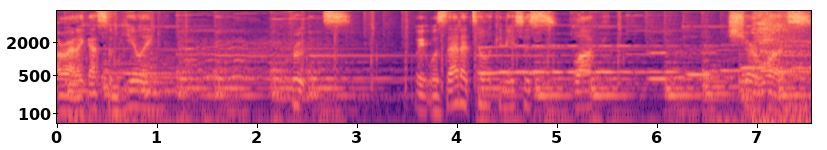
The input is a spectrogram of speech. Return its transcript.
Alright, I got some healing fruits. Wait, was that a telekinesis block? Sure was.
